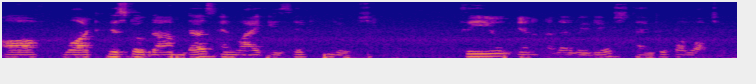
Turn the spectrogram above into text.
of what histogram does and why is it used. See you in other videos. Thank you for watching.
